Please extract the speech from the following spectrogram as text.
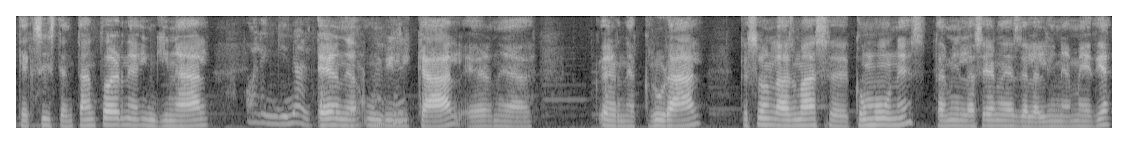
que existen, tanto hernia inguinal, hernia umbilical, hernia, hernia crural, que son las más eh, comunes, también las hernias de la línea media,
